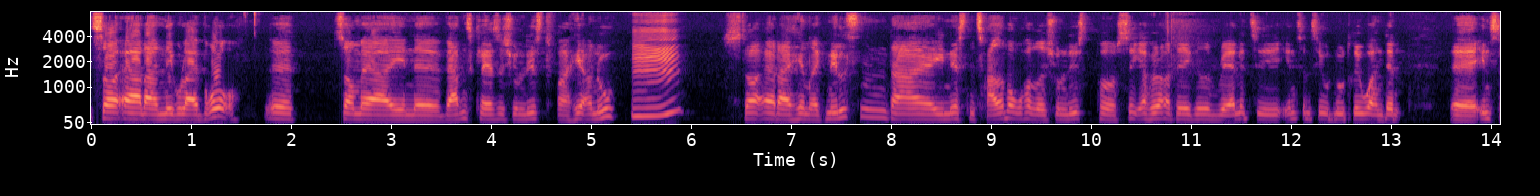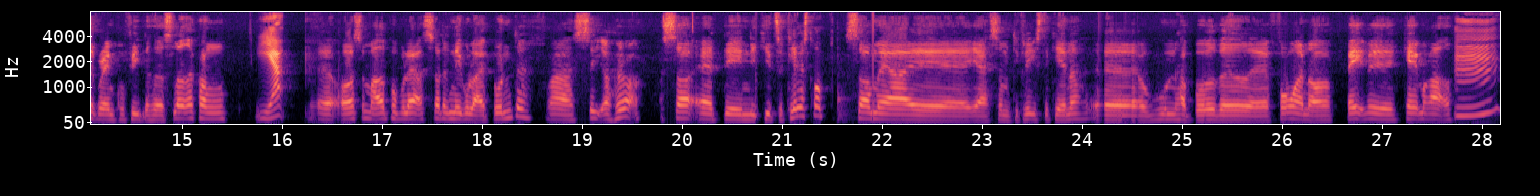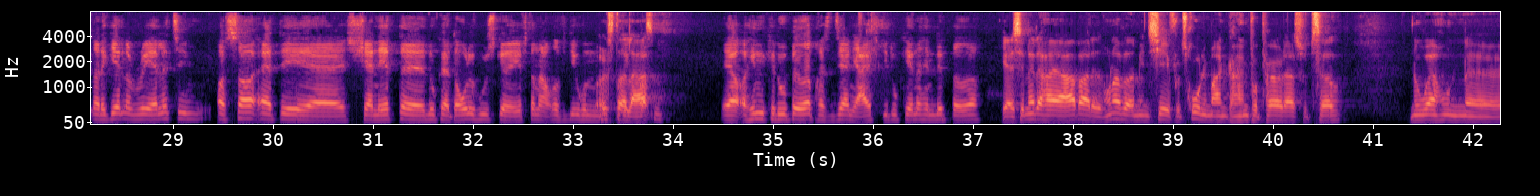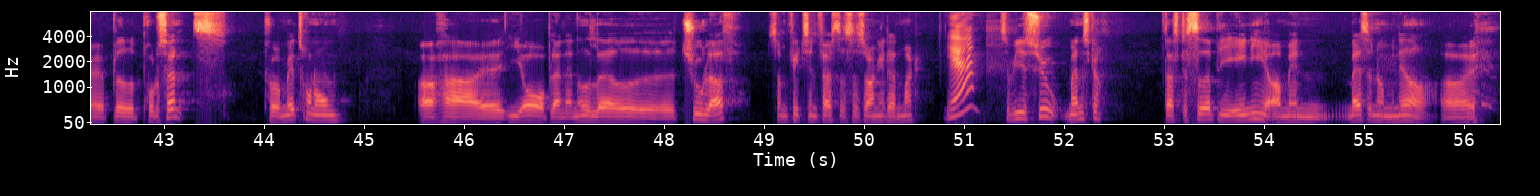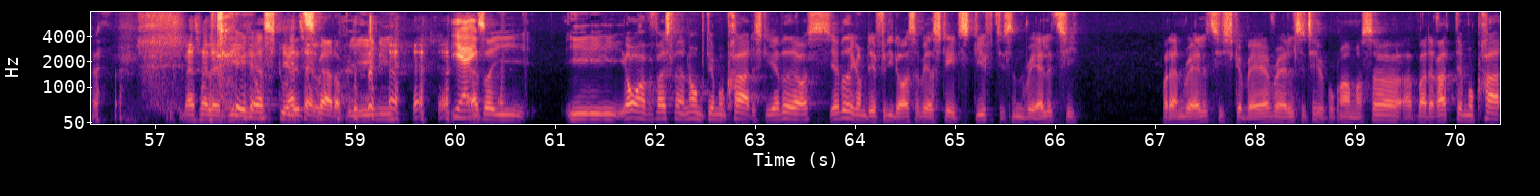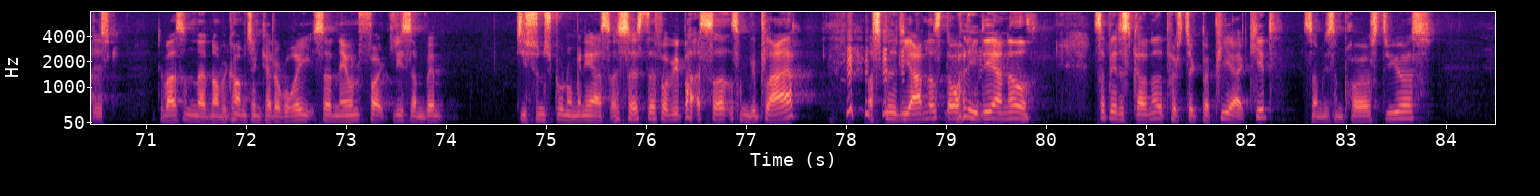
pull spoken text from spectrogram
Så er der Nikolaj Brå, øh, som er en øh, verdensklasse journalist fra her og nu. Mm. Så er der Henrik Nielsen, der i næsten 30 år har været journalist på Se og Hør og dækket reality intensivt. Nu driver han den øh, Instagram-profil, der hedder Sladderkongen. Ja. øh, også meget populær. Så er det Nikolaj Bunde fra Se og Hør. Så er det Nikita Klæstrup, som er, øh, ja, som de fleste kender. Øh, hun har både været øh, foran og bag ved kameraet, mm. når det gælder reality. Og så er det øh, Jeanette, øh, nu kan jeg dårligt huske efternavnet, fordi hun... Olstad Larsen. Ja, og hende kan du bedre præsentere end jeg, fordi du kender hende lidt bedre. Ja, Jeanette har jeg arbejdet. Hun har været min chef utrolig mange gange på Paradise Hotel. Nu er hun øh, blevet producent på Metronom, og har øh, i år blandt andet lavet øh, True Love, som fik sin første sæson i Danmark. Ja. Så vi er syv mennesker, der skal sidde og blive enige om en masse nomineret, og I hvert fald er vi det er sgu lidt svært at blive enige. Ja, altså i, i, i år har vi faktisk været enormt demokratiske. Jeg ved, også, jeg ved ikke, om det er, fordi det også er ved at ske et skift i sådan reality, hvordan reality skal være, reality-tv-programmer, så var det ret demokratisk. Det var sådan, at når vi kom til en kategori, så nævnte folk ligesom, hvem de synes skulle nomineres, og så i stedet for, at vi bare sad, som vi plejer, og skød de andres dårlige idéer ned, så blev det skrevet ned på et stykke papir af et kit, som ligesom prøver at styre os.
